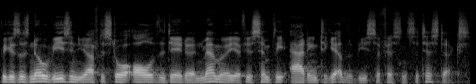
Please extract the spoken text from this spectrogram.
because there's no reason you have to store all of the data in memory if you're simply adding together these sufficient statistics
